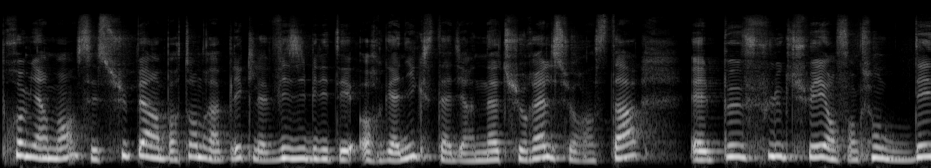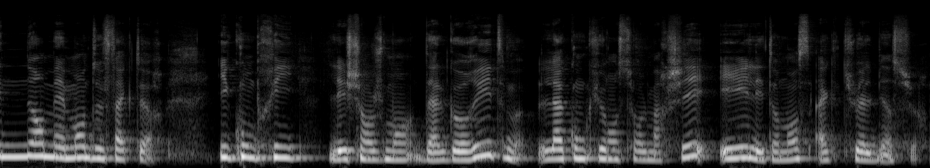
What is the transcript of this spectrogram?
Premièrement, c'est super important de rappeler que la visibilité organique, c'est-à-dire naturelle sur Insta, elle peut fluctuer en fonction d'énormément de facteurs y compris les changements d'algorithme, la concurrence sur le marché et les tendances actuelles bien sûr.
